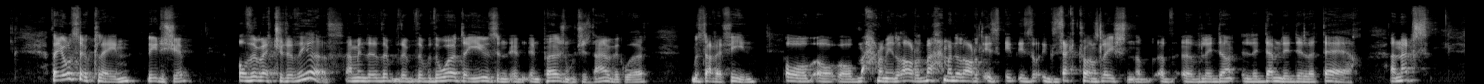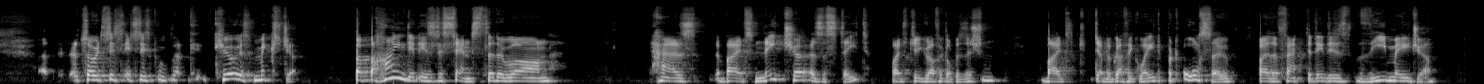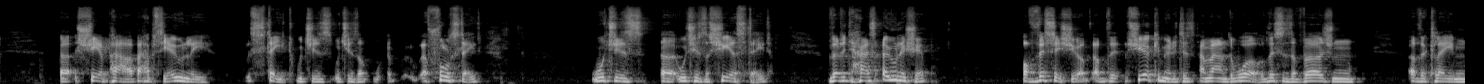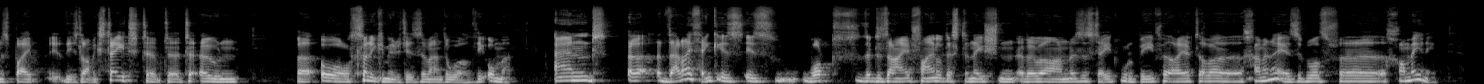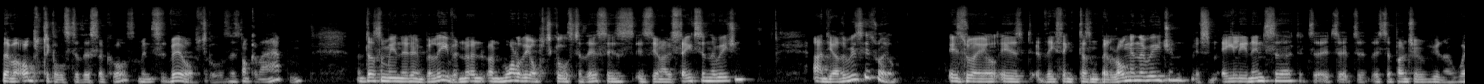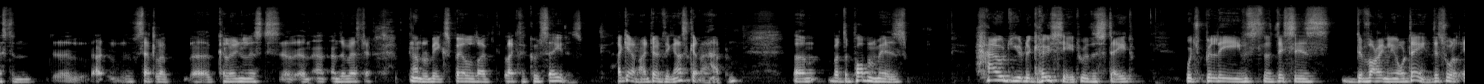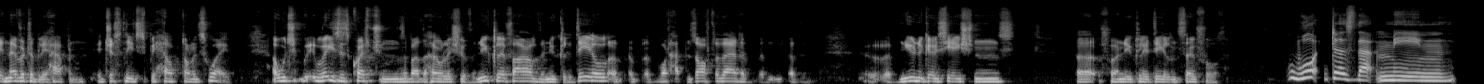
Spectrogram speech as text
They also claim leadership of the wretched of the earth. I mean, the the, the, the word they use in, in, in, Persian, which is an Arabic word, mustarifin, or or, mahramin al-ard. Mahramin al-ard is is the exact translation of of, of les damnés de la terre, and that's so it's this, it's this curious mixture. But behind it is the sense that Iran has, by its nature as a state, by its geographical position, by its demographic weight, but also by the fact that it is the major uh, Shia power, perhaps the only state which is which is a, a full state, which is uh, which is a Shia state, that it has ownership of this issue of, of the Shia communities around the world. This is a version of the claims by the Islamic State to, to, to own uh, all Sunni communities around the world, the Ummah. And uh, that, I think, is, is what the desired final destination of Iran as a state will be for Ayatollah Khamenei, as it was for Khomeini. There are obstacles to this, of course. I mean, severe obstacles. It's not going to happen. It doesn't mean they don't believe it. And, and one of the obstacles to this is, is the United States in the region, and the other is Israel. Israel is they think doesn't belong in the region. It's an alien insert. It's a, it's a, it's a, bunch of you know Western uh, settler uh, colonialists and, and, the rest, and will be expelled like, like the Crusaders. Again, I don't think that's going to happen. Um, but the problem is, how do you negotiate with a state which believes that this is divinely ordained. This will inevitably happen. It just needs to be helped on its way, uh, which raises questions about the whole issue of the nuclear file, the nuclear deal, of, of, of what happens after that, of, of new negotiations uh, for a nuclear deal, and so forth. What does that mean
